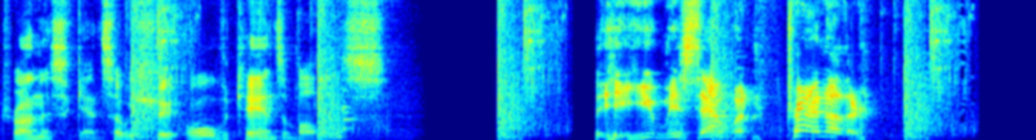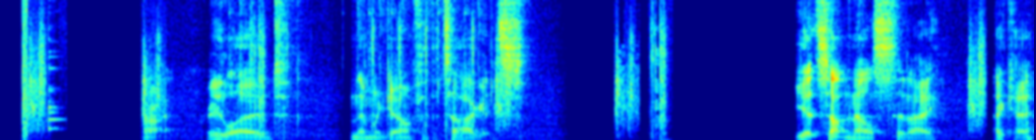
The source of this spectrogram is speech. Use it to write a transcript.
trying this again. So we shoot all the cans of bottles. You missed that one. Try another. Right, reload, and then we're going for the targets. Get something else today. Okay.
